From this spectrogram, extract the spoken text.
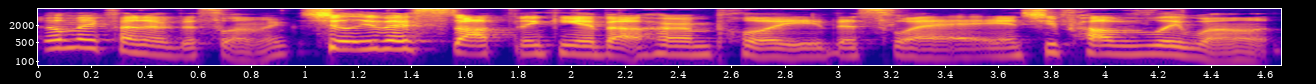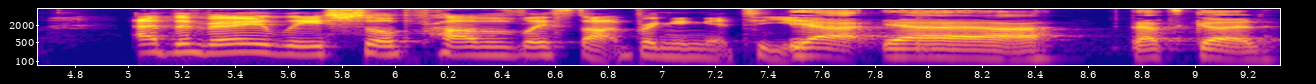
don't make fun of this woman. She'll either stop thinking about her employee this way, and she probably won't. At the very least, she'll probably stop bringing it to you. Yeah, yeah, that's good.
